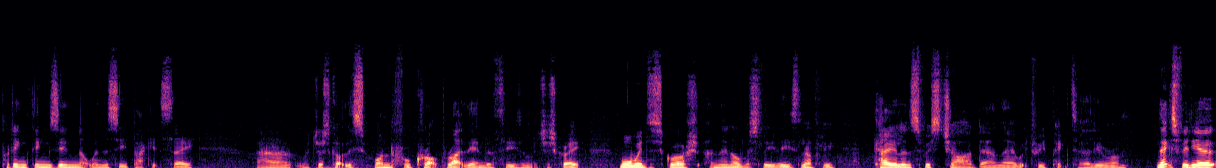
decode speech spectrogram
putting things in, not when the seed packets say. Uh, we've just got this wonderful crop right at the end of the season, which is great. More winter squash, and then obviously these lovely kale and Swiss chard down there, which we picked earlier on. Next video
